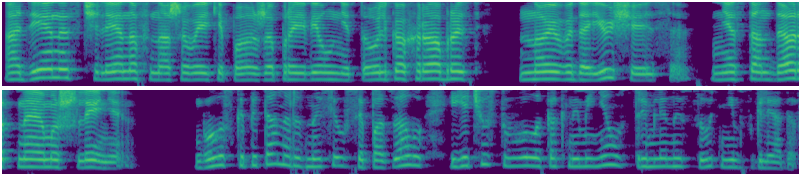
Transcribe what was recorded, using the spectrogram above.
один из членов нашего экипажа проявил не только храбрость, но и выдающееся, нестандартное мышление. Голос капитана разносился по залу, и я чувствовала, как на меня устремлены сотни взглядов.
